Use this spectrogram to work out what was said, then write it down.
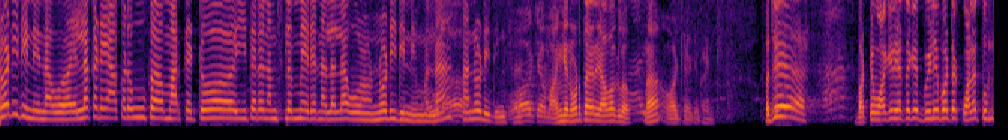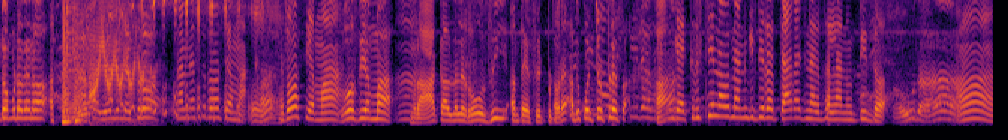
ನೋಡಿದ್ದೀನಿ ನಾವು. ಎಲ್ಲ ಕಡೆ ಆ ಕಡೆ ಊಕ ಮಾರ್ಕೆಟ್ ಈ ತರ ನಮ್ಮ ಸ್ಲಮ್ ಏರಿಯಾನಲ್ಲೆಲ್ಲ ನೋಡಿದ್ದೀನಿ ನಿಮ್ಮನ್ನ. ನೋಡಿದೀನಿ ನೋಡಿದ್ದೀನಿ ಸರ್. ಓಕೆ ಅಮ್ಮ. ಹಂಗೆ ನೋಡ್ತಾ ಇರಿ ಯಾವಾಗಲೂ. Okay okay thank you Ajay! ಬಟ್ಟೆ ಒಗಿರಿ ಅತ್ತಗೆ ಬಿಳಿ ಬಟ್ಟೆ ಕೊಳೆ ತುಂಬ್ಕೊಂಬಿಟ್ಟದೇನೋ ಏನ್ ನಿಮ್ಮ ಹೆಸರು? ನನ್ನ ಹೆಸರು ರೋಸಮ್ಮ ರೋಸಿಯಮ್ಮ. ರೋಸಿ ಅಮ್ಮ ನೋಡ ಆ ಕಾಲದಲ್ಲಿ ರೋಸಿ ಅಂತ ಹೆಸರಿಟ್ಬಿಟ್ಟವ್ರೆ ಅದಕ್ಕೊಂಚೂರು ಪ್ಲೇಸ್. ನಮ್ಗೆ ಕ್ರಿಸ್ಟಿನ್ ಅವ್ರು ನನ್ಗಿಟ್ಟಿರೋ ತ್ಯಾಗರಾಜನಗರದಲ್ಲಿ ನಾನು ಹುಟ್ಟಿದ್ದು. ಹೌದಾ? ಹ್ಮ್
